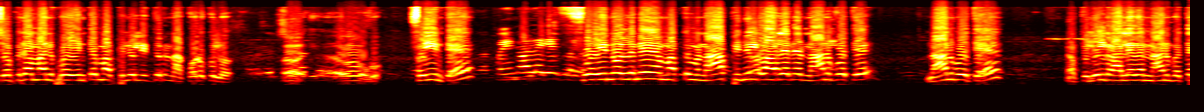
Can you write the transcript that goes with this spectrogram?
చెప్దామని పోయింటే మా పిల్లలు ఇద్దరు నా కొడుకులు. ఓ, పోయింటే పోయిన వాళ్ళనే మొత్తం నా పిల్లలు రాలేదని నానపోతే నానపోతే పిల్లలు రాలేదని నానపోతే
